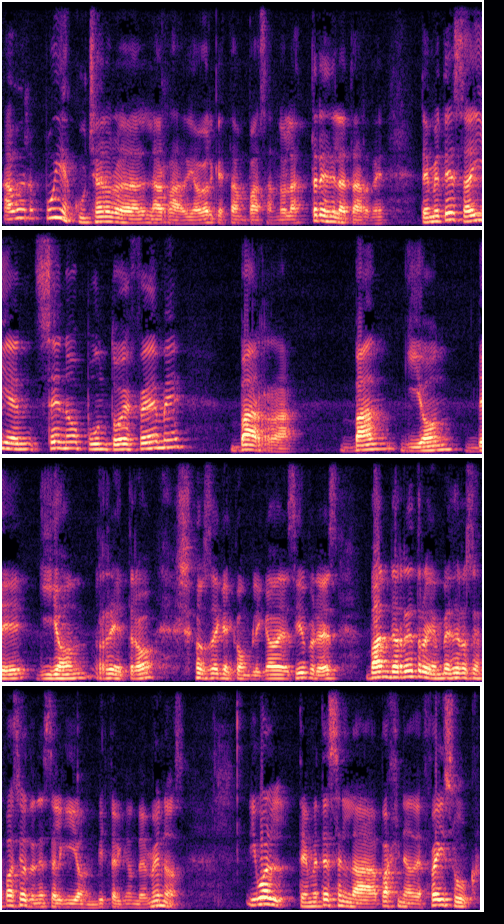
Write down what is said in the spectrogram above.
a ver, voy a escuchar ahora la, radio, a ver qué están pasando, las 3 de la tarde. Te metes ahí en seno.fm barra van-de-retro. Yo sé que es complicado de decir, pero es van de retro y en vez de los espacios tenés el guion, ¿viste el guion de menos? Igual te metes en la página de Facebook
